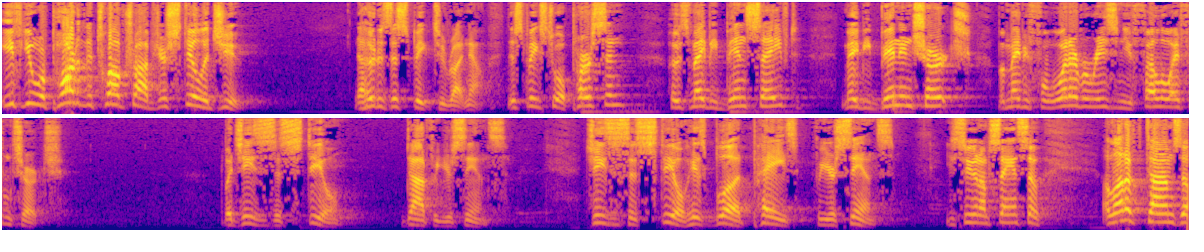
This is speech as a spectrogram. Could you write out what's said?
if you were part of the 12 tribes, you're still a Jew. Now, who does this speak to right now? This speaks to a person who's maybe been saved, maybe been in church, but maybe for whatever reason you fell away from church. But Jesus has still died for your sins. Jesus is still, his blood pays for your sins. You see what I'm saying? So, a lot of times a,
